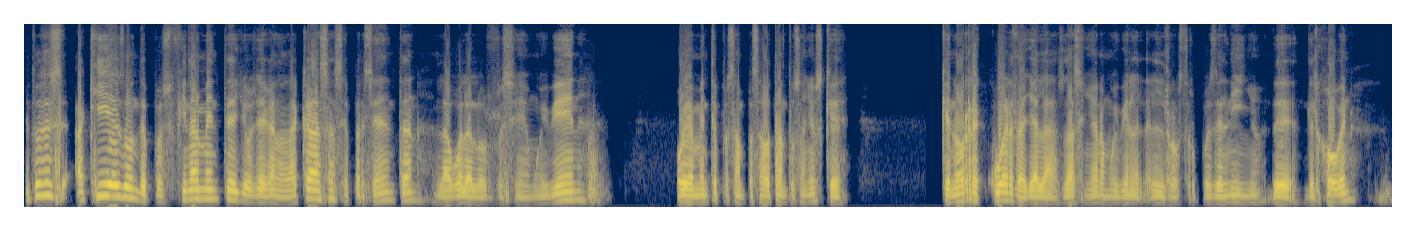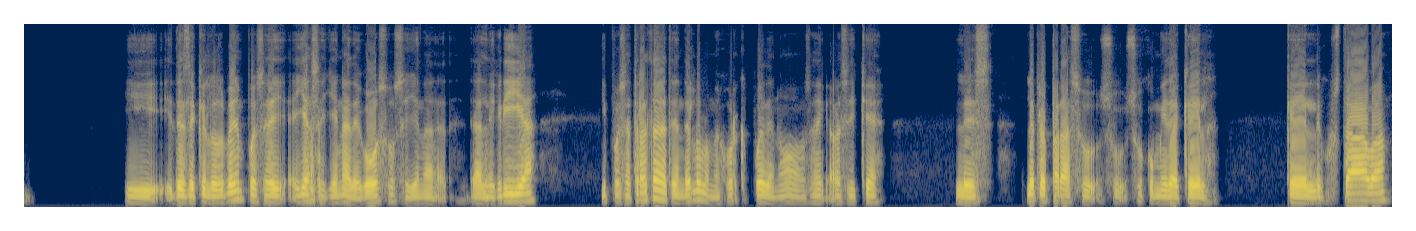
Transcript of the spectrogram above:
Entonces aquí es donde pues finalmente ellos llegan a la casa, se presentan, la abuela los recibe muy bien. Obviamente pues han pasado tantos años que, que no recuerda ya la, señora muy bien el, rostro pues del niño, del joven. Y, desde que los ven pues e, ella se llena de gozo, se llena de, alegría y pues se trata de atenderlo lo mejor que puede, ¿no? O sea, ahora sí que les le prepara su, su comida que él, que él le gustaba.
